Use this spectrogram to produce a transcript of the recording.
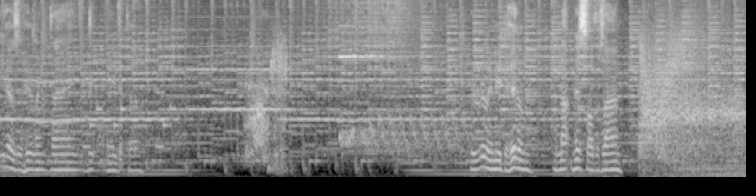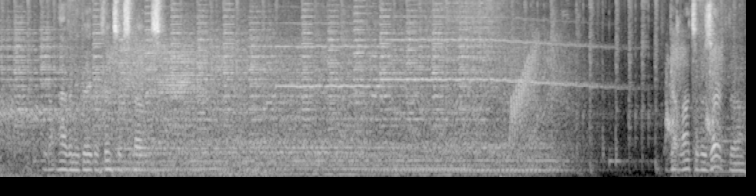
He has a healing thing. He don't need it though. We really need to hit him and not miss all the time. We don't have any big offensive spells. Got lots of berserk though.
